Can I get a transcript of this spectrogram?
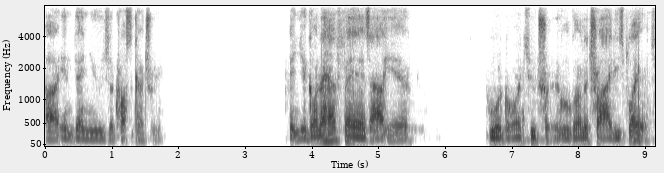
uh, in venues across the country, and you're going to have fans out here who are going to tr- who are going to try these players,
